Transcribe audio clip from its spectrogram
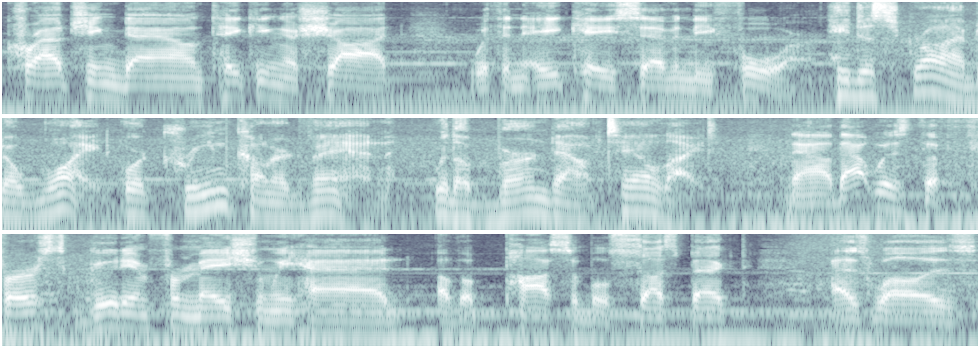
crouching down, taking a shot with an AK 74. He described a white or cream colored van with a burned out taillight. Now, that was the first good information we had of a possible suspect, as well as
